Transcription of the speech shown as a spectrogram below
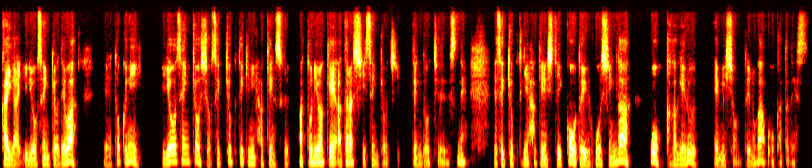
海外医療選挙では、えー、特に医療宣教師を積極的に派遣する、まあ、とりわけ新しい宣教地、伝道地でですね、積極的に派遣していこうという方針がを掲げるミッションというのが多かったです。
